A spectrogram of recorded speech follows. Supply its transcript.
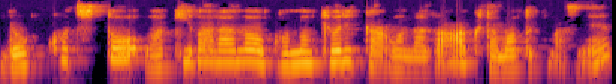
肋骨と脇腹のこの距離感を長く保っておきますね。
